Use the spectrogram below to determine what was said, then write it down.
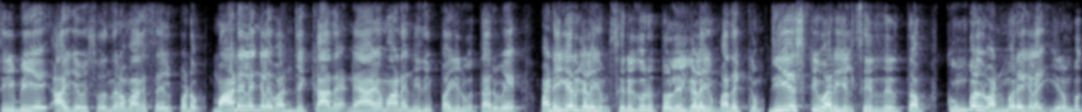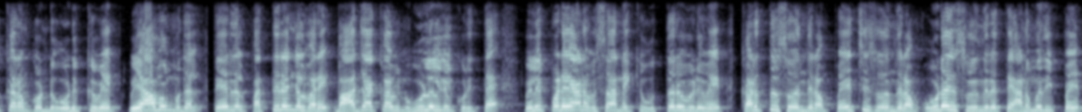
சிபிஐ ஆகியவை சுதந்திரமாக செயல்படும். மாநிலங்களை வஞ்சிக்காத நியாயமான நிதி பகிர்வு தருவேன். வணிகர்களையும் சிறு குறு தொழில்களையும் வதைக்கும் ஜிஎஸ்டி வரியில் சீர்திருத்தம். கும்பல் வன்முறைகளை இரும்புக்கரம் கொண்டு ஒடுக்குவேன். வியாபம் முதல் தேர்தல் பத்திரங்கள் வரை பாஜகவின் ஊழல்கள் குறித்த வெளிப்படையான விசாரணைக்கு உத்தரவிடுவேன். கருத்து சுதந்திரம் பேச்சு சுதந்திரம் ஊடக சுதந்திரத்தை அனுமதிப்பேன்.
